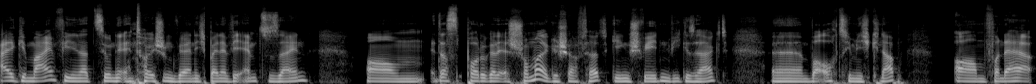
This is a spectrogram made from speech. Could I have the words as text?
allgemein für die Nation eine Enttäuschung wäre, nicht bei der WM zu sein. Ähm, dass Portugal es schon mal geschafft hat gegen Schweden, wie gesagt, äh, war auch ziemlich knapp. Ähm, von daher,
